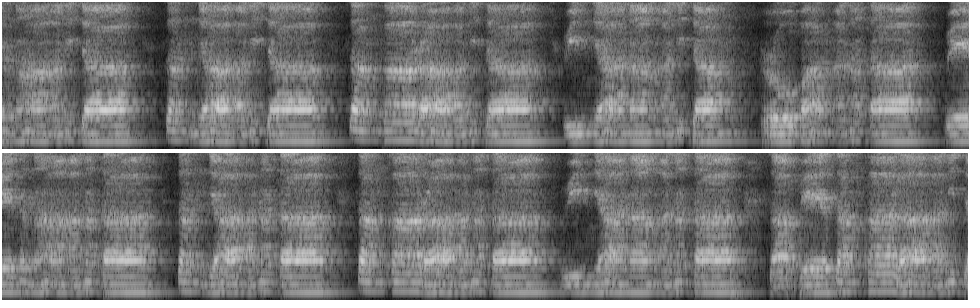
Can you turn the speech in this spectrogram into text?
ทนาอนิจจา สัญญาอนิจจา สังขาราอนิจจา วิญญาณังอนิจจัง รูปังอนัตตา เวทนาอนัตตา สัญญาอนัตตา สังขาราอนัตตา วิญญาณังอนัตตา สัพเพสังขาราอนิจจ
